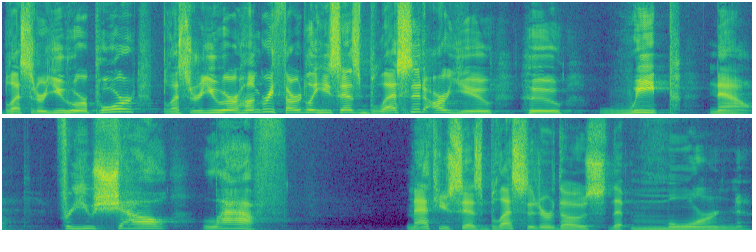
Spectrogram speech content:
Blessed are you who are poor. Blessed are you who are hungry. Thirdly, he says, Blessed are you who weep now, for you shall laugh. Matthew says, Blessed are those that mourn.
